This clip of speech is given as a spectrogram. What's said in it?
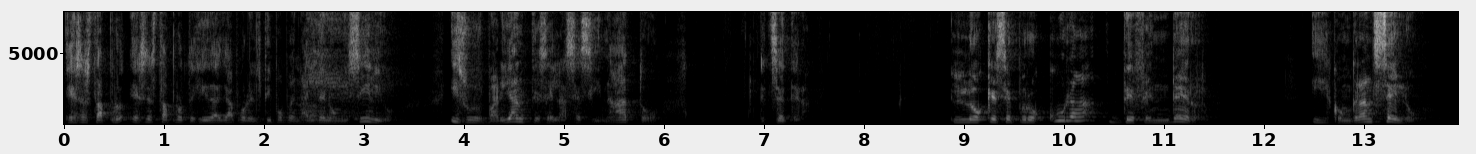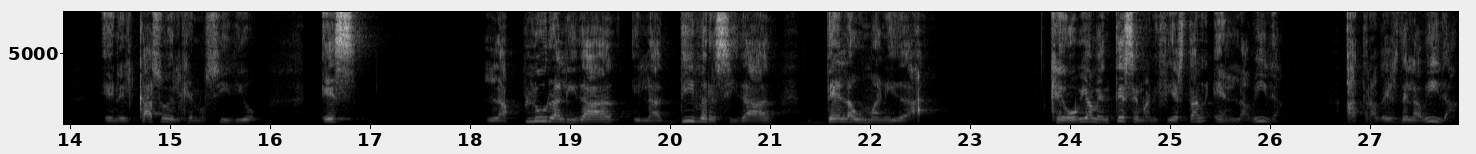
Esa está, protegida ya por el tipo penal del homicidio y sus variantes, el asesinato, etc lo que se procura defender y con gran celo en el caso del genocidio es la pluralidad y la diversidad de la humanidad, que obviamente se manifiestan en la vida, a través de la vida,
